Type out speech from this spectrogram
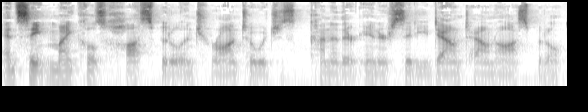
and St. Michael's Hospital in Toronto, which is kind of their inner city downtown hospital.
